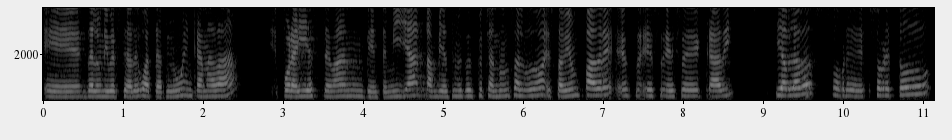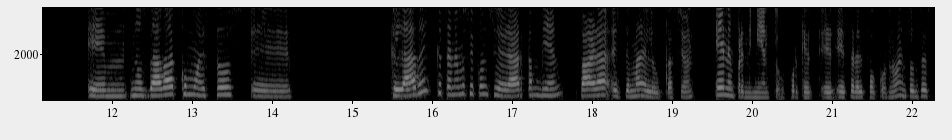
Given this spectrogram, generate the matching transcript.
Eh, de la Universidad de Waterloo, en Canadá. Por ahí Esteban Vientemilla, también se me está escuchando un saludo, está bien padre ese, ese, ese CADI. Y hablaba sobre, sobre todo eh, nos daba como estos eh, claves que tenemos que considerar también para el tema de la educación en emprendimiento, porque e, ese era el foco, ¿no? Entonces,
